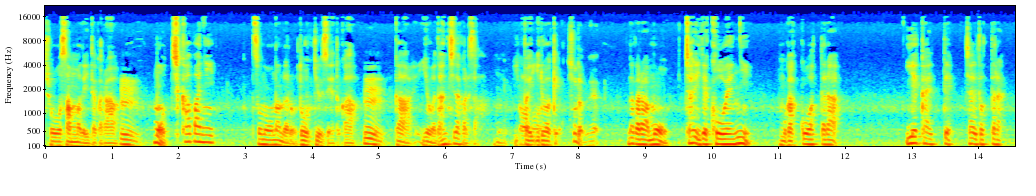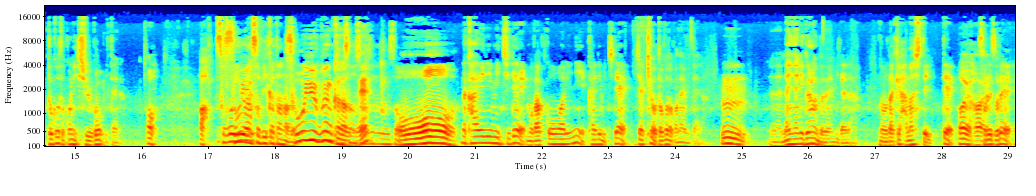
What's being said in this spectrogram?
小3までいたから、うん。もう近場にそのなんだろう同級生とかうん。が要は団地だからさもういっぱいいるわけよ。そうだよね。だからもうチャリで公園にもう学校終わったら家帰ってチャリ取ったらどこどこに集合みたいな。あそういう遊び方なの。よそういう文化なのね。そうそうそうそうおおで帰り道でもう学校終わりに帰り道でじゃあ今日どこどこねみたいな。うん。えー何々グラウンドねみたいなのだけ話していって、はいはい。それぞれ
